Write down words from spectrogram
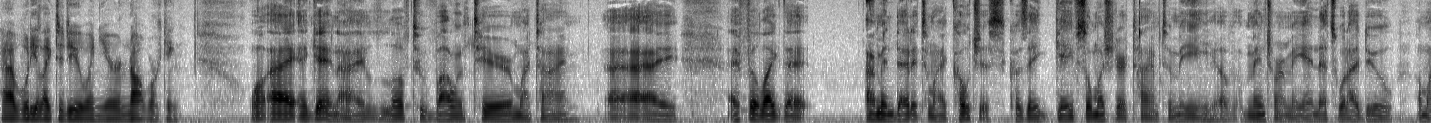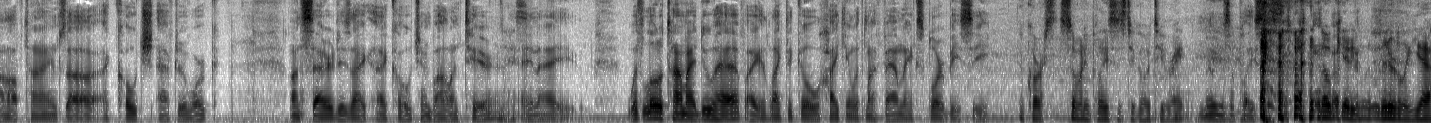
Uh, what do you like to do when you're not working? Well, I again, I love to volunteer my time. I I, I feel like that I'm indebted to my coaches because they gave so much of their time to me, of mentoring me, and that's what I do on my off times. Uh, I coach after work. On Saturdays, I, I coach and volunteer, Nice. and I, with little time I do have, I like to go hiking with my family, and explore BC, Of course, so many places to go to, right? millions of places. no kidding, literally, yeah.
